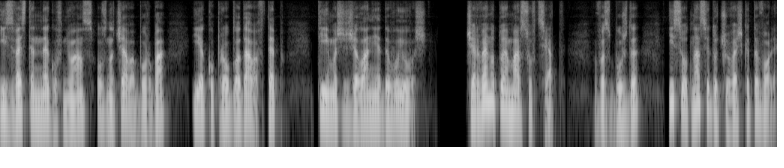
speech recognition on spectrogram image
Известен негов нюанс означава борба и ако преобладава в теб, ти имаш желание да воюваш. Червеното е Марсов цвят, възбужда и се отнася до човешката воля.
